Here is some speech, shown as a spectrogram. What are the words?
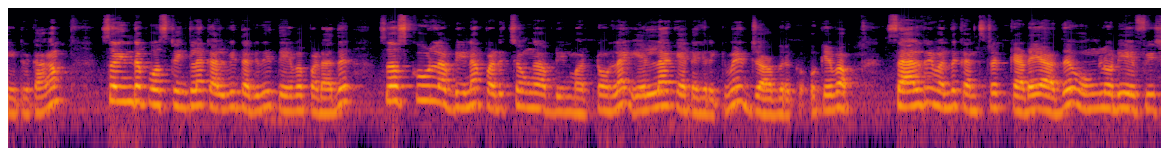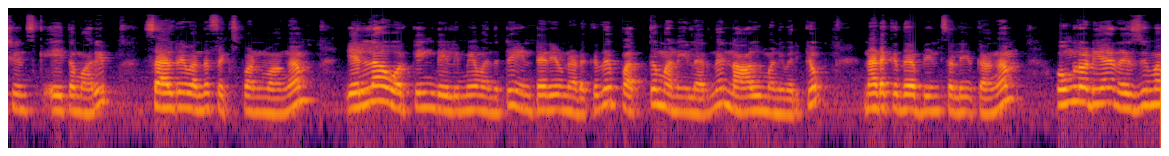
கேட்டிருக்காங்க. ஸோ இந்த போஸ்டிங்கில் கல்வி தகுதி தேவைப்படாது. ஸோ ஸ்கூல் அப்படின்னா படித்தவங்க அப்படின்னு மட்டும் இல்லை எல்லா கேட்டகரிக்குமே ஜாப் இருக்குது ஓகேவா? சேல்ரி வந்து கன்ஸ்ட்ரக்ட் கிடையாது. உங்களுடைய எஃபிஷியன்ஸ்க்கு ஏற்ற மாதிரி சேல்ரி வந்து ஃபிக்ஸ் பண்ணுவாங்க. எல்லா ஒர்க்கிங் டேலையுமே வந்துட்டு இன்டர்வியூ நடக்குது. பத்து மணிலேருந்து நாலு மணி வரைக்கும் நடக்குது அப்படின்னு சொல்லியிருக்காங்க. உங்களுடைய ரெஸ்யூமை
